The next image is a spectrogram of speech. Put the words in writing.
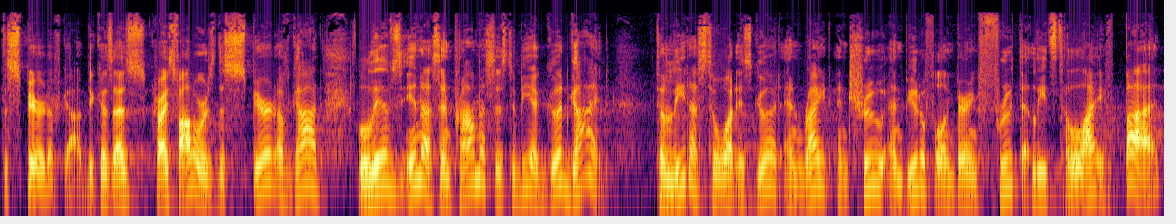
the Spirit of God? Because as Christ followers, the Spirit of God lives in us and promises to be a good guide to lead us to what is good and right and true and beautiful and bearing fruit that leads to life. But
